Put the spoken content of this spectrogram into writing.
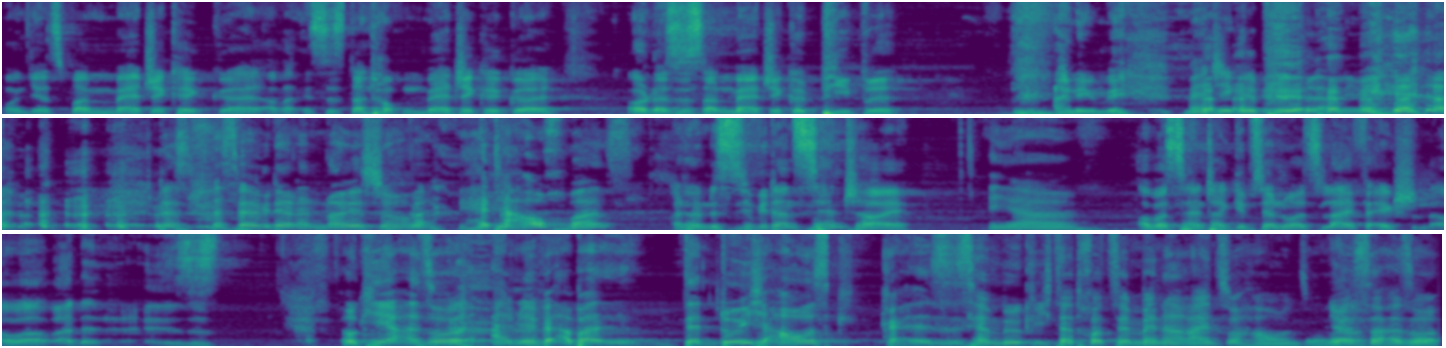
Und jetzt beim Magical Girl, aber ist es dann noch ein Magical Girl? Oder ist es dann Magical People Anime? Magical People Anime. das das wäre wieder ein neues Genre. Hätte auch was. Ah, dann ist es ja wieder ein Sentai. Ja. Aber Sentai gibt es ja nur als Live-Action. Aber, aber es ist, Okay, also, halt, aber denn durchaus ist es ja möglich, da trotzdem Männer reinzuhauen. So, Ja. weißt du? Also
